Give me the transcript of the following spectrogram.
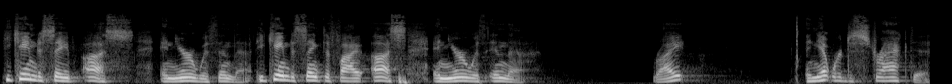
He came to save us, and you're within that. He came to sanctify us, and you're within that. Right? And yet we're distracted.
